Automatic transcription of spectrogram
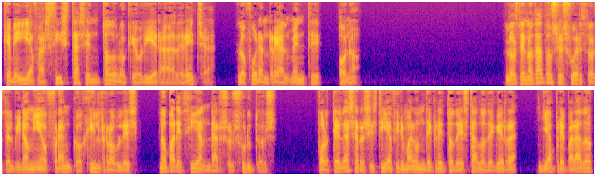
que veía fascistas en todo lo que oliera a derecha, lo fueran realmente o no. Los denotados esfuerzos del binomio Franco-Gil Robles no parecían dar sus frutos. Portela se resistía a firmar un decreto de estado de guerra ya preparado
